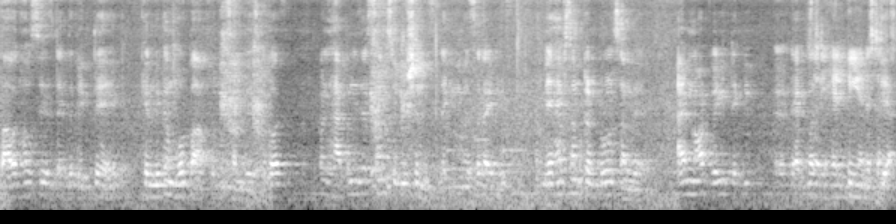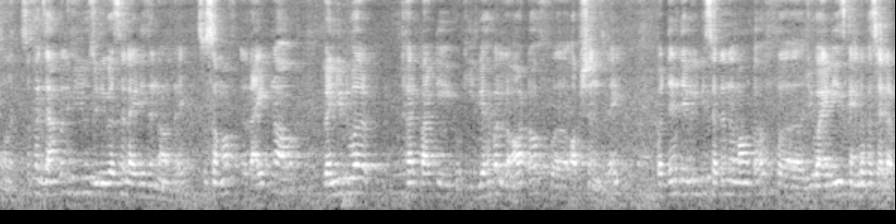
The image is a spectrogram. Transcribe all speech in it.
powerhouses like the big tech can become more powerful in some ways because what will happen is that some solutions like universal IDs may have some control somewhere. I am not very technical. Uh, that much help me understand this yeah. more. So for example, if you use universal IDs and all, right? So some of, right now, when you do a third party cookie, you have a lot of uh, options, right? But then there will be certain amount of uh, UIDs kind of a setup.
